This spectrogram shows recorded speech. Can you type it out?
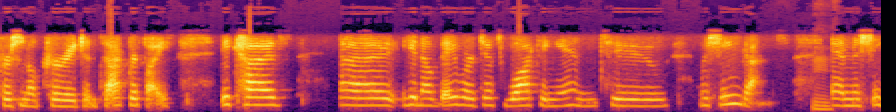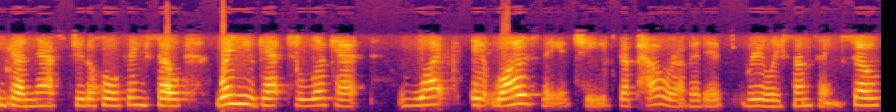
personal courage and sacrifice because, uh, you know, they were just walking into machine guns mm. and machine gun nests to the whole thing. So when you get to look at what it was they achieved, the power of it is really something. So,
